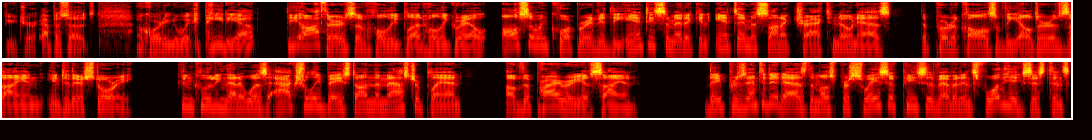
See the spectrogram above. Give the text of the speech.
future episodes. According to Wikipedia, the authors of Holy Blood, Holy Grail also incorporated the anti Semitic and anti Masonic tract known as the Protocols of the Elder of Zion into their story, concluding that it was actually based on the master plan of the Priory of Zion. They presented it as the most persuasive piece of evidence for the existence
